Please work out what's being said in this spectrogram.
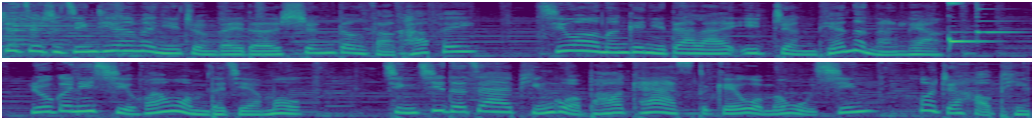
这就是今天为你准备的生动早咖啡，希望能给你带来一整天的能量。如果你喜欢我们的节目，请记得在苹果 Podcast 给我们五星或者好评，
